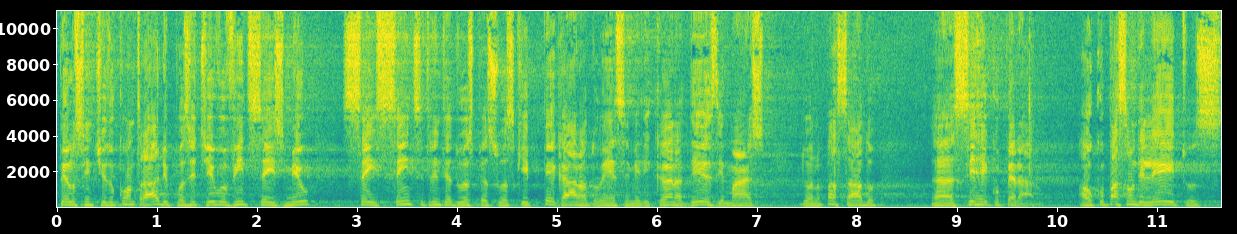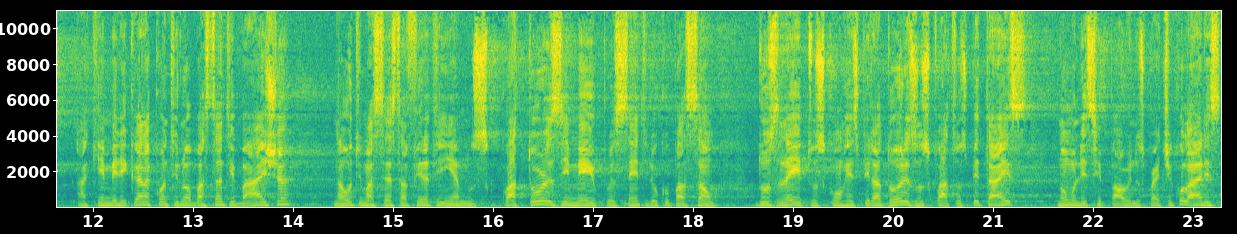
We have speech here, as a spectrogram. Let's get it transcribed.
pelo sentido contrário, positivo, 26.632 pessoas que pegaram a doença americana desde março do ano passado uh, se recuperaram. A ocupação de leitos aqui em Americana continua bastante baixa. Na última sexta-feira tínhamos 14,5% de ocupação dos leitos com respiradores nos quatro hospitais, no municipal e nos particulares,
